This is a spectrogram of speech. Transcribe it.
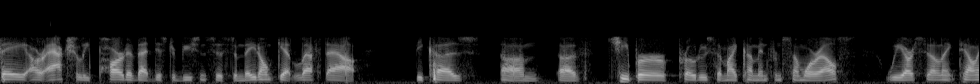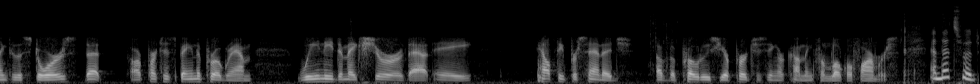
they are actually part of that distribution system. They don't get left out because um, of cheaper produce that might come in from somewhere else. We are selling, telling to the stores that are participating in the program, we need to make sure that a healthy percentage of the produce you're purchasing are coming from local farmers. And that's what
